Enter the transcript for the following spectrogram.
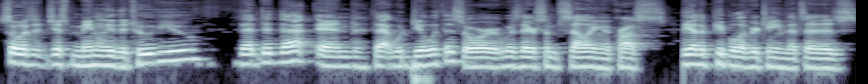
So was it just mainly the two of you that did that and that would deal with this? Or was there some selling across the other people of your team that says,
